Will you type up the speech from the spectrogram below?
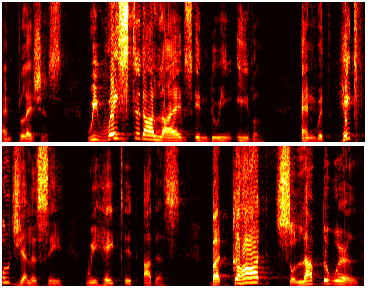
and pleasures. We wasted our lives in doing evil, and with hateful jealousy, we hated others. But God so loved the world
